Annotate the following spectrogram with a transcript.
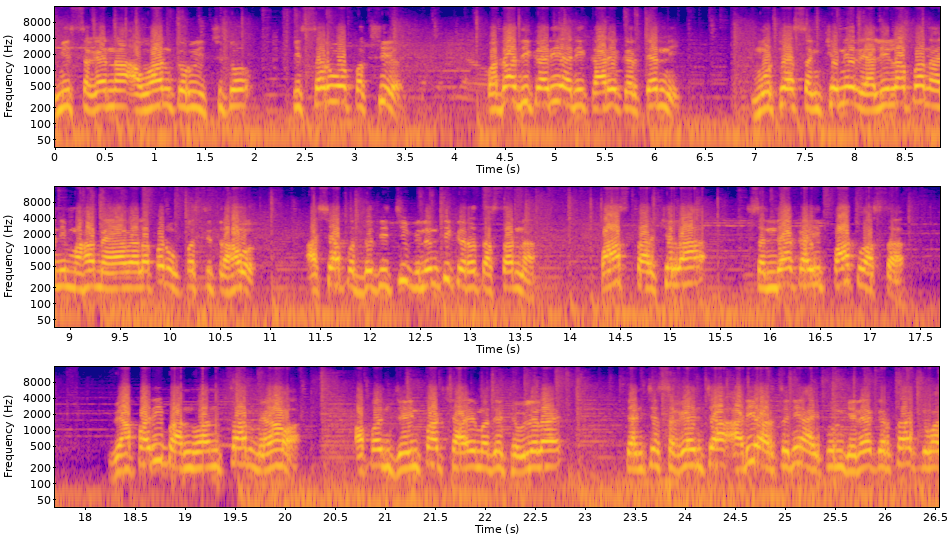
मी सगळ्यांना आवाहन करू इच्छितो की सर्व पक्षीय पदाधिकारी आणि कार्यकर्त्यांनी मोठ्या संख्येने रॅलीला पण आणि महामेळाव्याला पण उपस्थित राहावं. अशा पद्धतीची विनंती करत असताना पाच तारखेला संध्याकाळी पाच वाजता व्यापारी बांधवांचा मेळावा आपण जैनपाठ शाळेमध्ये ठेवलेला आहे. त्यांच्या सगळ्यांच्या आडी अडचणी ऐकून घेण्याकरता किंवा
